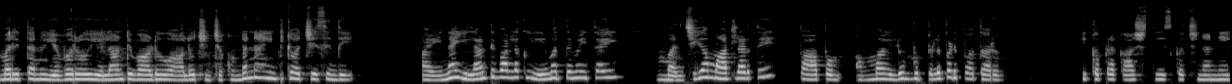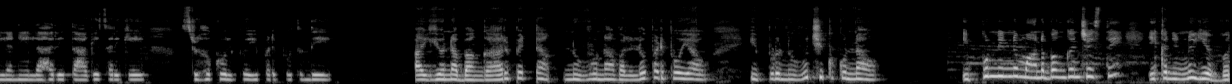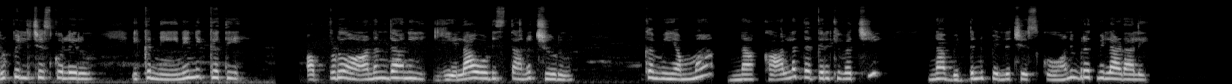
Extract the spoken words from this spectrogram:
మరి తను ఎవరో ఎలాంటి వాడో ఆలోచించకుండా నా ఇంటికి వచ్చేసింది. అయినా ఇలాంటి వాళ్ళకు ఏమర్థమవుతాయి మంచిగా మాట్లాడితే పాపం అమ్మాయిలు బుట్టలో పడిపోతారు. ఇక ప్రకాష్ తీసుకొచ్చిన నీళ్ళని లహరి తాగేసరికి సృహ కోల్పోయి పడిపోతుంది. అయ్యో నా బంగారు పెట్ట నువ్వు నా వలలో పడిపోయావు. ఇప్పుడు నువ్వు చిక్కుకున్నావు. ఇప్పుడు నిన్ను మానభంగం చేస్తే ఇక నిన్ను ఎవ్వరూ పెళ్ళి చేసుకోలేరు. ఇక నేనే నిగ్గతి అప్పుడు ఆనందాన్ని ఎలా ఓడిస్తానో చూడు. ఇక మీ అమ్మ నా కాళ్ళ దగ్గరికి వచ్చి నా బిడ్డను పెళ్ళి చేసుకో అని బ్రతిమిలాడాలి.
